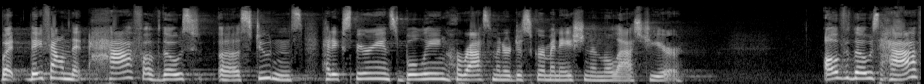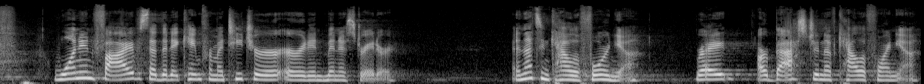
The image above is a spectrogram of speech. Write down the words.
But they found that half of those uh, students had experienced bullying, harassment, or discrimination in the last year. Of those half, one in five said that it came from a teacher or an administrator. And that's in California right? Our bastion of California.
